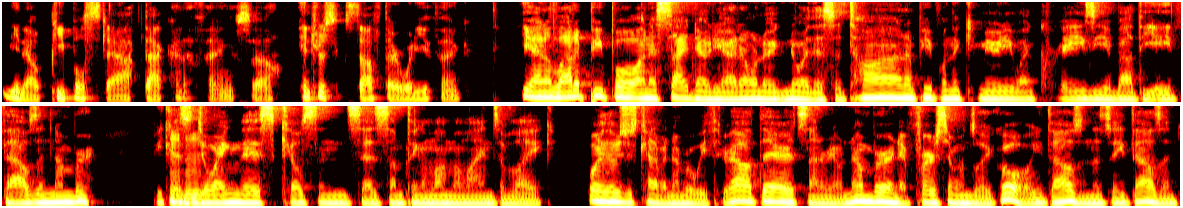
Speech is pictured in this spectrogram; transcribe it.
you know, people, staff, that kind of thing. So interesting stuff there. What do you think? Yeah, and a lot of people on a side note here, I don't want to ignore this. A ton of people in the community went crazy about the 8,000 number because mm-hmm. during this, Kilsin says something along the lines of like, boy, that was just kind of a number we threw out there. It's not a real number. And at first, everyone's like, oh, 8,000, that's 8,000.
